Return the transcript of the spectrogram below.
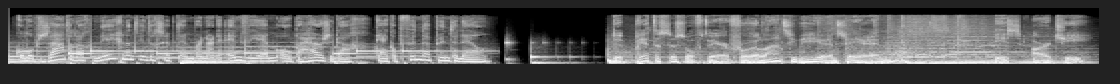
Kom op zaterdag 29 september naar de NVM Open Huizendag. Kijk op funda.nl. De prettigste software voor relatiebeheer en CRM is Archie.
